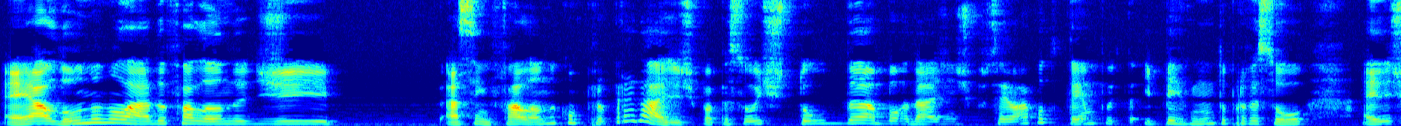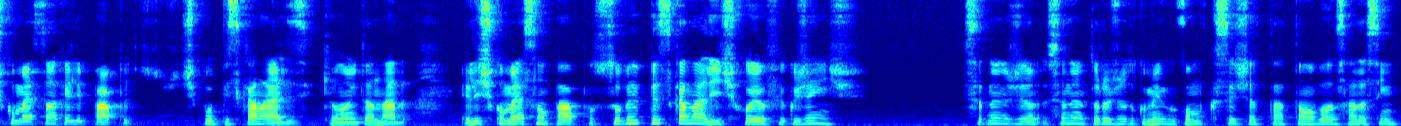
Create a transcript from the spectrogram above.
é aluno no lado falando de assim, falando com propriedade. Tipo, a pessoa estuda a abordagem, tipo, sei lá quanto tempo e pergunta o professor. Aí eles começam aquele papo, tipo, psicanálise, que eu não entendo nada. Eles começam um papo super psicanalítico e eu fico, gente, você não, você não entrou junto comigo? Como que você já tá tão avançado assim?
